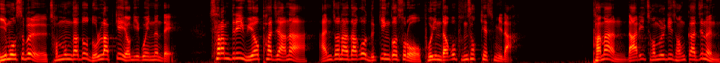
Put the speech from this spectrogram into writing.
이 모습을 전문가도 놀랍게 여기고 있는데 사람들이 위협하지 않아 안전하다고 느낀 것으로 보인다고 분석했습니다. 다만 날이 저물기 전까지는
